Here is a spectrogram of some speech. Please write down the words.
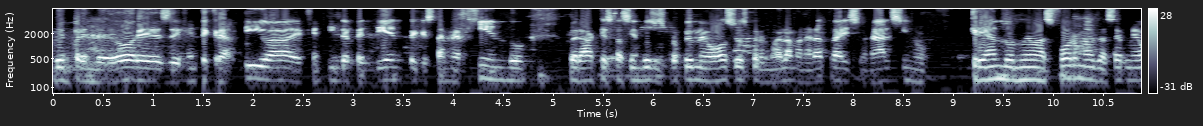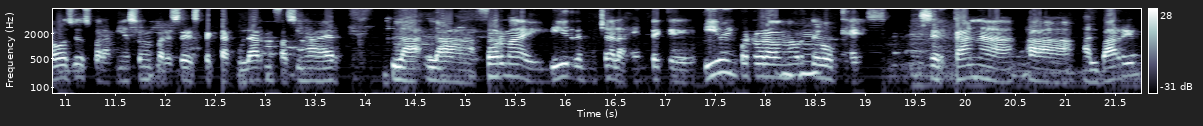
de emprendedores, de gente creativa, de gente independiente que está emergiendo, ¿verdad? que está haciendo sus propios negocios, pero no de la manera tradicional, sino creando nuevas formas de hacer negocios. Para mí eso me parece espectacular, me fascina ver la, la forma de vivir de mucha de la gente que vive en 4 grados norte o que es cercana a, al barrio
